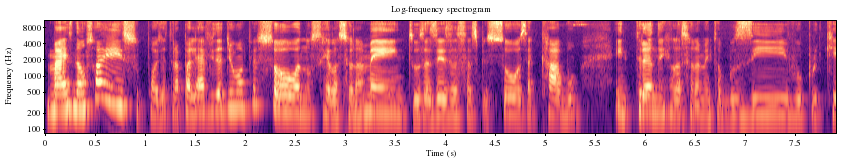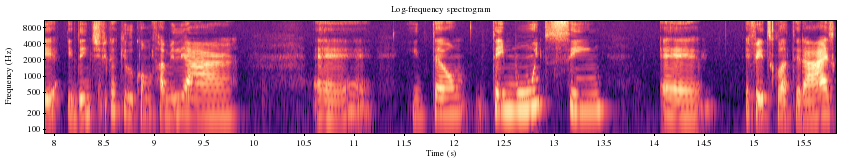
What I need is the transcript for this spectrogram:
Mas não só isso, pode atrapalhar a vida de uma pessoa nos relacionamentos. Às vezes essas pessoas acabam entrando em relacionamento abusivo porque identifica aquilo como familiar. É, então, tem muito, sim, é, efeitos colaterais,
